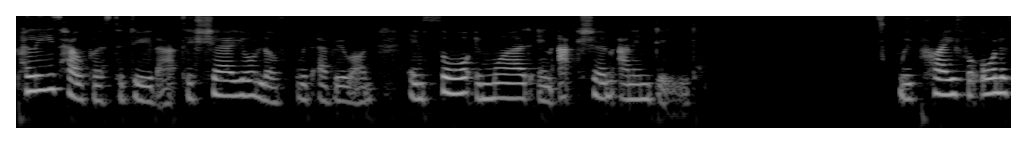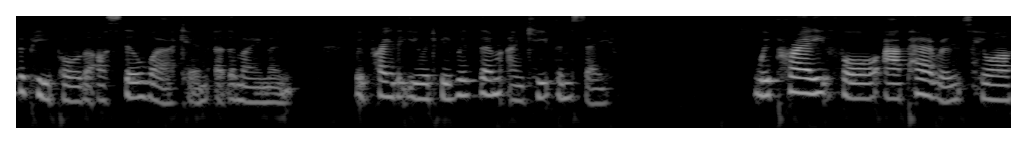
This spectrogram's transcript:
Please help us to do that, to share your love with everyone in thought, in word, in action, and in deed. We pray for all of the people that are still working at the moment. We pray that you would be with them and keep them safe. We pray for our parents who are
